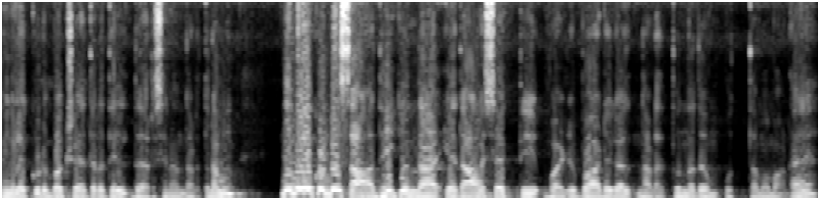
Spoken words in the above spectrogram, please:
നിങ്ങളെ കുടുംബക്ഷേത്രത്തിൽ ദർശനം നടത്തണം. നിങ്ങളെ കൊണ്ട് സാധിക്കുന്ന യഥാശക്തി വഴിപാടുകൾ നടത്തുന്നതും ഉത്തമമാണ്.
